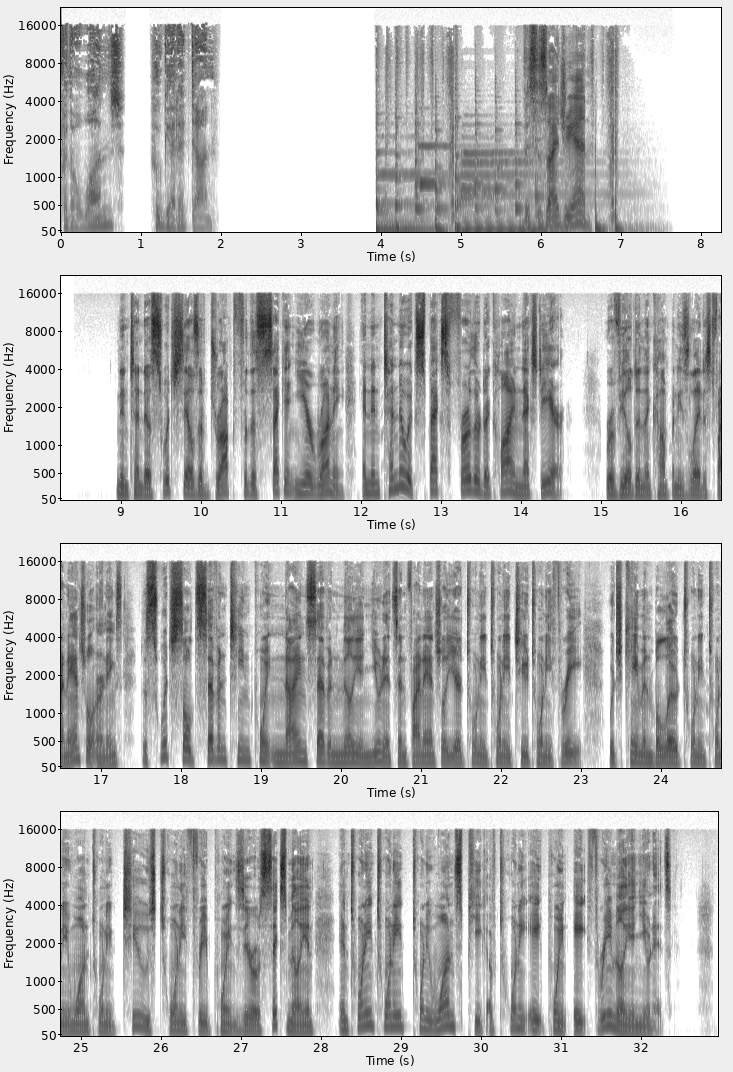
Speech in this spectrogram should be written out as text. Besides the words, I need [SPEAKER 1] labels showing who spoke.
[SPEAKER 1] for the ones who get it done.
[SPEAKER 2] This is IGN. Nintendo Switch sales have dropped for the second year running, and Nintendo expects further decline next year. Revealed in the company's latest financial earnings, the Switch sold 17.97 million units in financial year 2022 23, which came in below 2021 22's 23.06 million and 2020 21's peak of 28.83 million units.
